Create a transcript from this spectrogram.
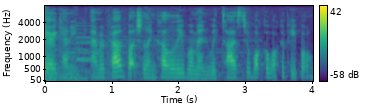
Canning. I'm a proud Butchullin Cullowly woman with ties to Waka Waka people.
